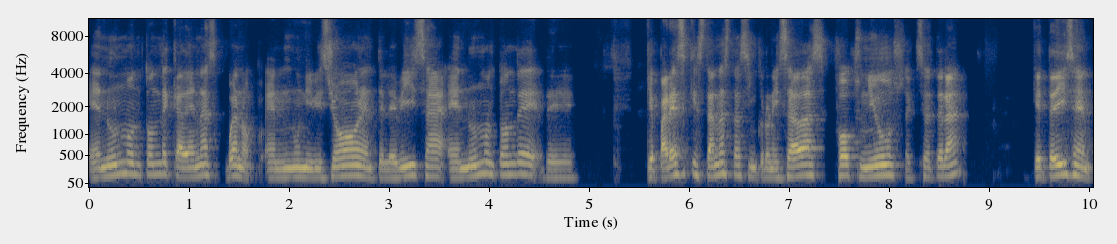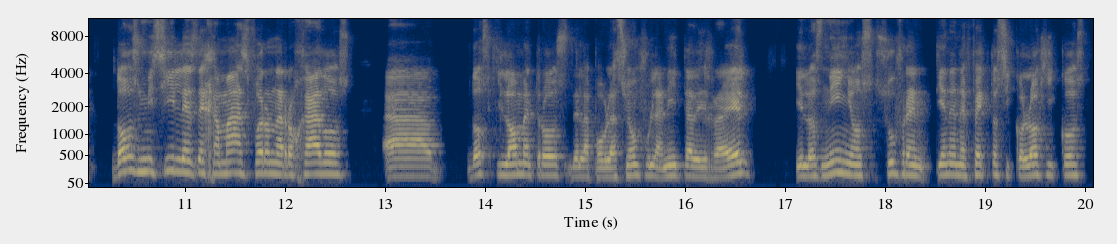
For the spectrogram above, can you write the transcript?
en un montón de cadenas, bueno, en Univision, en Televisa, en un montón de, que parece que están hasta sincronizadas, Fox News, etcétera, que te dicen, dos misiles de Hamas fueron arrojados a dos kilómetros de la población fulanita de Israel y los niños sufren, tienen efectos psicológicos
